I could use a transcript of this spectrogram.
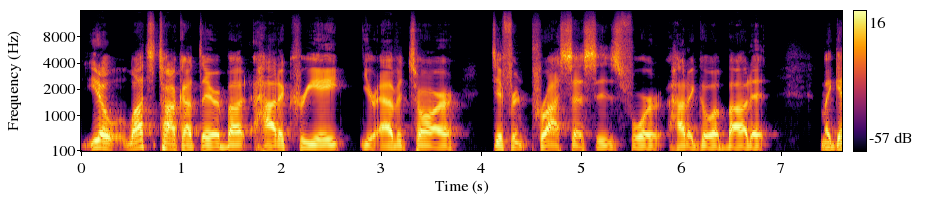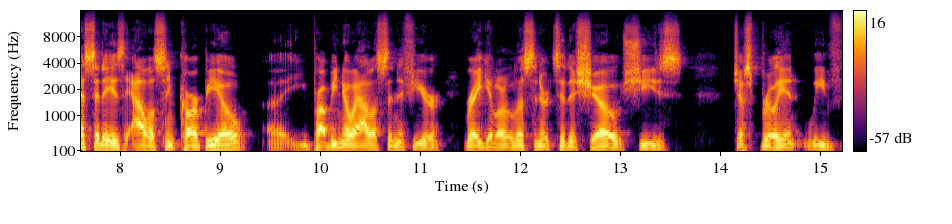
you know lots of talk out there about how to create your avatar, different processes for how to go about it. My guest today is Allison Carpio. Uh, you probably know Allison if you're regular listener to the show. She's just brilliant. We've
